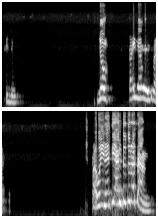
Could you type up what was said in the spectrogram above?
Okay, jom. Jom. Tak payah, cepat. Cepat, weh. Nanti hantu tu datang.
